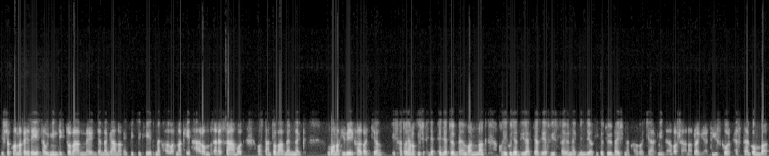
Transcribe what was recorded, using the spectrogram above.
és akkor annak egy része úgy mindig tovább megy, de megállnak egy picit, meghallgatnak két-három zene számot, aztán tovább mennek van, aki véghallgatja, és hát olyanok is egy- egyre többen vannak, akik ugye direkt ezért visszajönnek mindig a kikötőbe, és meghallgatják minden vasárnap reggel tízkor Esztergomba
